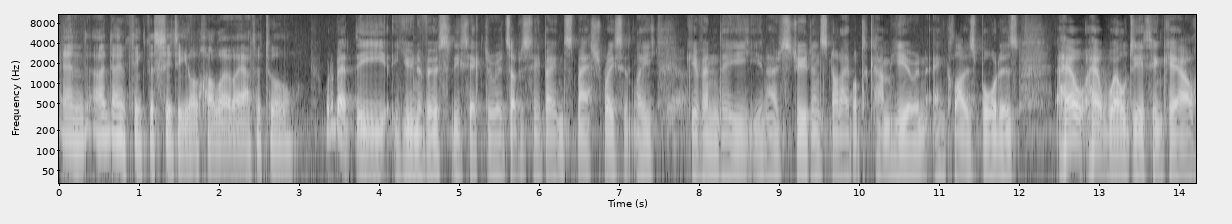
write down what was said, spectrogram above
and I don't think the city will hollow out at all. What about the university sector? It's obviously been smashed recently, yeah. given the you know students not able to come here and, and close borders. How how well do you think our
